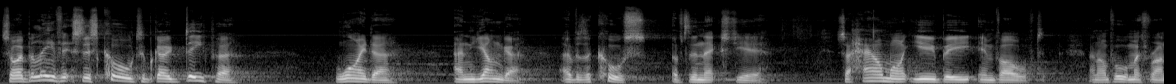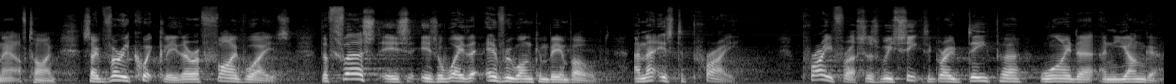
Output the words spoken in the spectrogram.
So I believe it's this call to go deeper, wider, and younger over the course of the next year. So, how might you be involved? And I've almost run out of time. So, very quickly, there are five ways. The first is, is a way that everyone can be involved, and that is to pray. Pray for us as we seek to grow deeper, wider, and younger.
